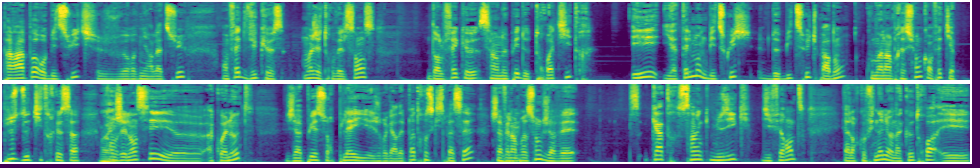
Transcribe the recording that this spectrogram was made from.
Par rapport au beat switch, je veux revenir là-dessus. En fait, vu que moi j'ai trouvé le sens dans le fait que c'est un EP de trois titres et il y a tellement de beat switch, de beat switch pardon, qu'on a l'impression qu'en fait il y a plus de titres que ça. Ouais. Quand j'ai lancé euh, Aquanaut, j'ai appuyé sur play et je regardais pas trop ce qui se passait. J'avais Mhm. l'impression que j'avais 4 5 musiques différentes et alors qu'au final il y en a que trois et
